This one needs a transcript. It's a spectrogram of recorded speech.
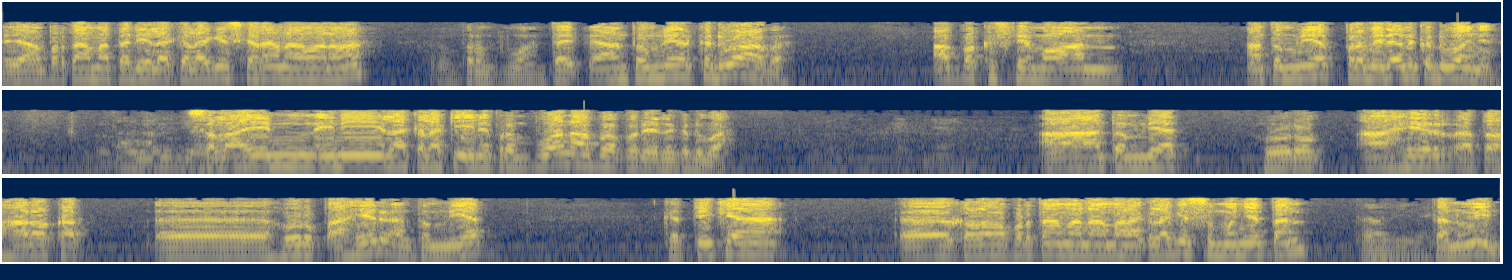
Yang pertama tadi laki-laki, sekarang nama-nama perempuan. Tapi antum lihat kedua apa? Apa keistimewaan? Antum lihat perbedaan keduanya? Selain ini laki-laki ini perempuan, apa perbedaan kedua? Ah, antum lihat huruf akhir atau harokat eh, huruf akhir, antum lihat ketika eh, kalau pertama nama laki-laki semuanya tan Tanwin. tanwin.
